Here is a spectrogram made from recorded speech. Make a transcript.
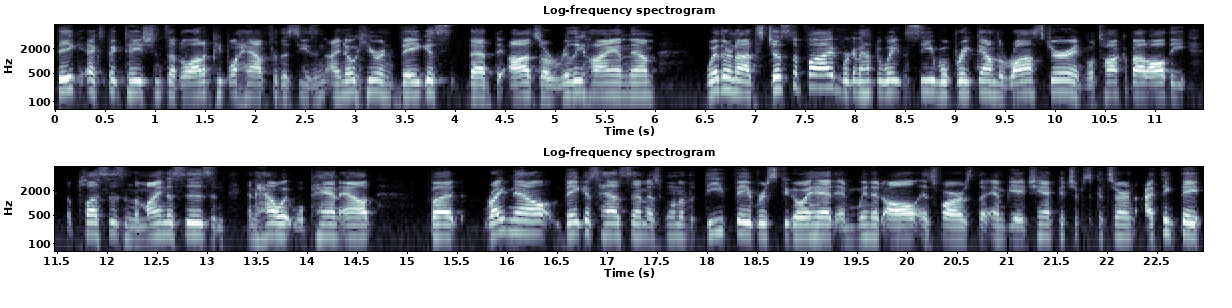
big expectations that a lot of people have for the season. I know here in Vegas that the odds are really high on them. Whether or not it's justified, we're going to have to wait and see. We'll break down the roster and we'll talk about all the, the pluses and the minuses and, and how it will pan out. But right now, Vegas has them as one of the, the favorites to go ahead and win it all as far as the NBA championship is concerned. I think they,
